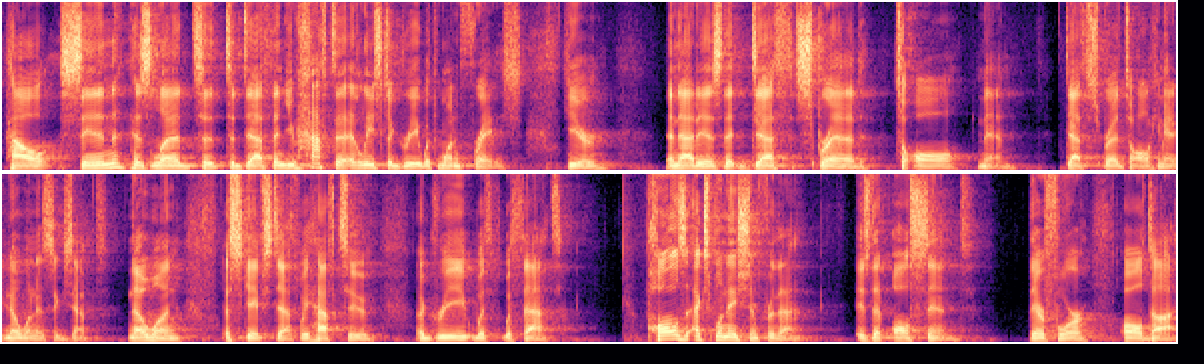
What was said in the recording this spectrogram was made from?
how sin has led to, to death, then you have to at least agree with one phrase here, and that is that death spread to all men. Death spread to all humanity. No one is exempt. No one escapes death. We have to agree with, with that. Paul's explanation for that is that all sinned, therefore all die.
